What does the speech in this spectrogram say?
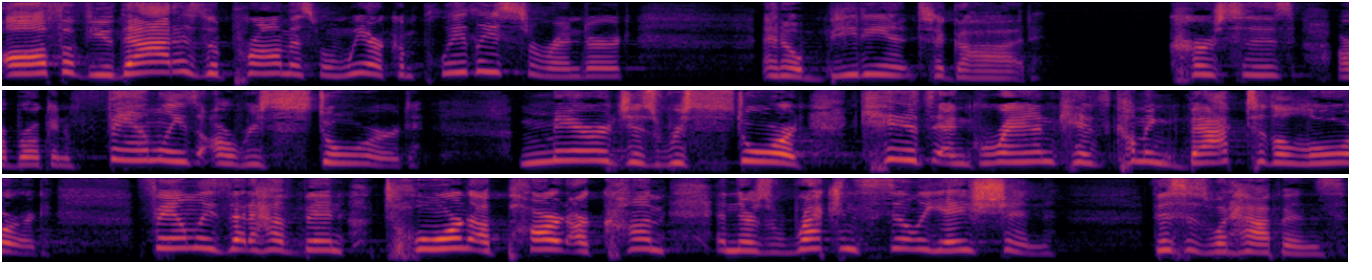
off of you. That is the promise when we are completely surrendered and obedient to God. Curses are broken, families are restored, marriages restored, kids and grandkids coming back to the Lord. Families that have been torn apart are come and there's reconciliation. This is what happens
